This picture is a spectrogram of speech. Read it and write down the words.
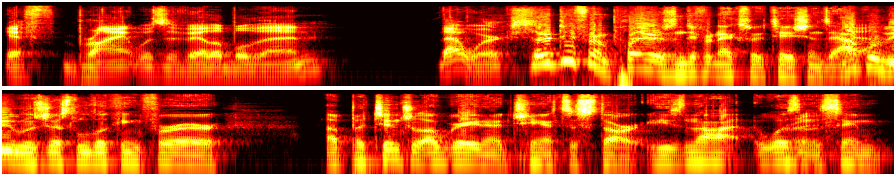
if Bryant was available then, that works. There are different players and different expectations. Appleby was just looking for a potential upgrade and a chance to start. He's not it wasn't the same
